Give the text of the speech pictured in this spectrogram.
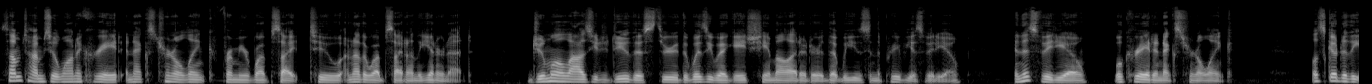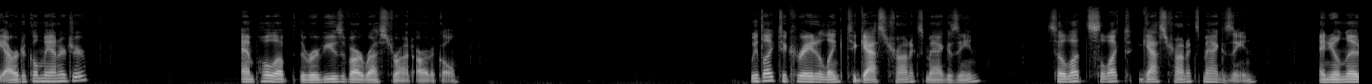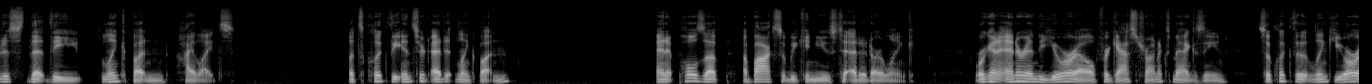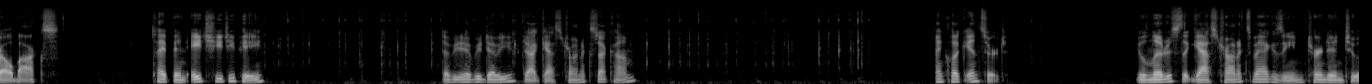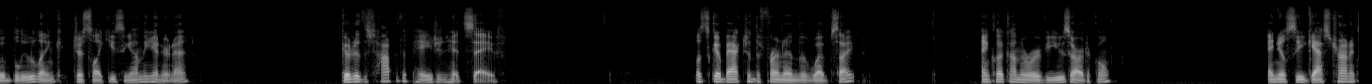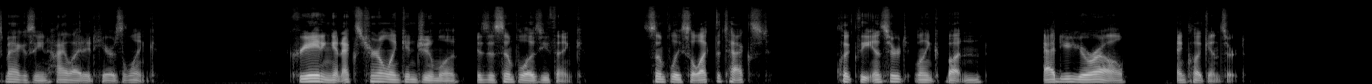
Sometimes you'll want to create an external link from your website to another website on the internet. Joomla allows you to do this through the WYSIWYG HTML editor that we used in the previous video. In this video, we'll create an external link. Let's go to the article manager and pull up the reviews of our restaurant article. We'd like to create a link to Gastronics magazine, so let's select Gastronics magazine, and you'll notice that the link button highlights. Let's click the Insert Edit Link button, and it pulls up a box that we can use to edit our link. We're going to enter in the URL for Gastronics magazine, so click the link URL box, type in http www.gastronomics.com and click Insert. You'll notice that Gastronics magazine turned into a blue link just like you see on the internet. Go to the top of the page and hit Save. Let's go back to the front end of the website and click on the Reviews article, and you'll see Gastronics Magazine highlighted here as a link. Creating an external link in Joomla is as simple as you think. Simply select the text, click the Insert Link button, add your URL, and click Insert.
